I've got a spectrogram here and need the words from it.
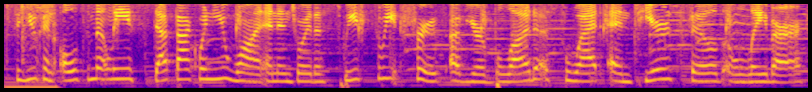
so you can ultimately step back when you want and enjoy the sweet, sweet fruits of your blood, sweat, and tears filled labor.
